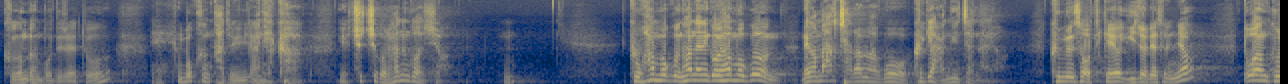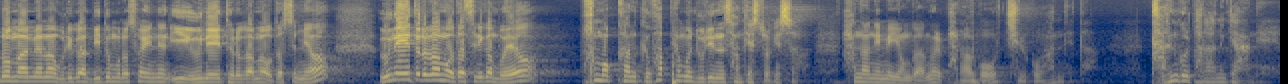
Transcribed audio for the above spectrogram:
그것만 보더라도 예, 행복한 가정이 아닐까 예, 추측을 하는 거죠. 음? 그 화목은 하나님과의 화목은 내가 막 자랑하고 그게 아니잖아요. 그러면서 어떻게 해요? 2절에서는요. 또한 그로 말미암아 우리가 믿음으로 서 있는 이 은혜에 들어가면 얻었으며 은혜에 들어가면 얻었으니까 뭐예요? 화목한 그 화평을 누리는 상태 속에서 하나님의 영광을 바라고 즐거워합니다. 다른 걸 바라는 게 아니에요.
